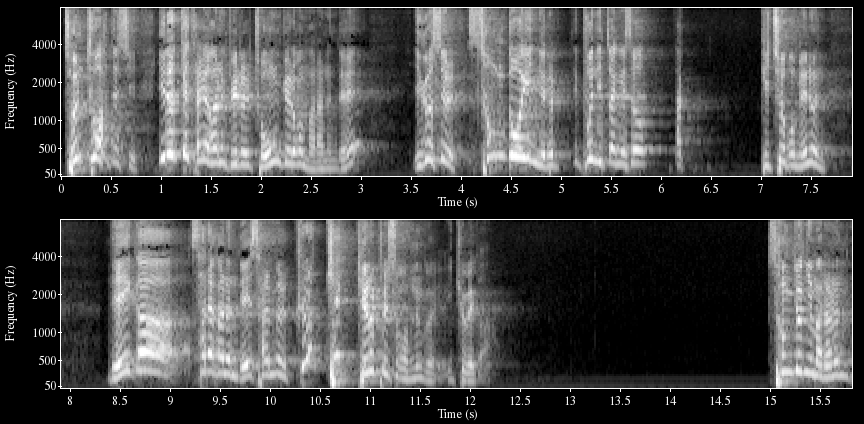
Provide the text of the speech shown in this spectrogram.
전투하듯이 이렇게 달려가는 교회를 좋은 교회라고 말하는데 이것을 성도인 여러분 입장에서 딱 비춰보면은 내가 살아가는 내 삶을 그렇게 괴롭힐 수가 없는 거예요. 이 교회가. 성경이 말하는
